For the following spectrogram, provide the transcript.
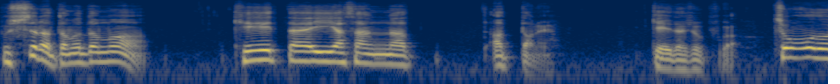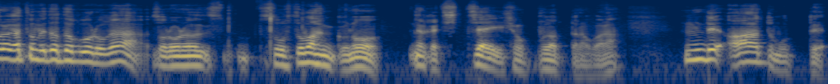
そしたらたまたま、携帯屋さんがあったのよ。携帯ショップが。ちょうど俺が止めたところが、そのソフトバンクの、なんかちっちゃいショップだったのかな。んで、あーと思って、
